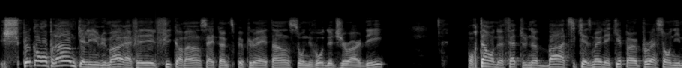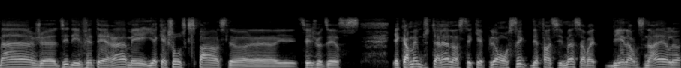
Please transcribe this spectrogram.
je peux comprendre que les rumeurs à Philadelphie commencent à être un petit peu plus intenses au niveau de Girardi. Pourtant, on a fait une bâtie quasiment une équipe un peu à son image, euh, des vétérans, mais il y a quelque chose qui se passe. Là, euh, je veux dire, il y a quand même du talent dans cette équipe-là. On sait que défensivement, ça va être bien ordinaire.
